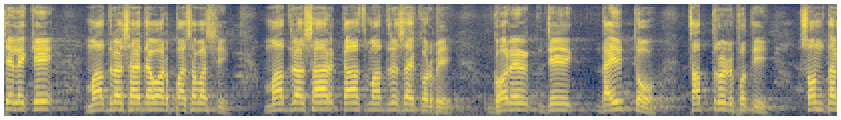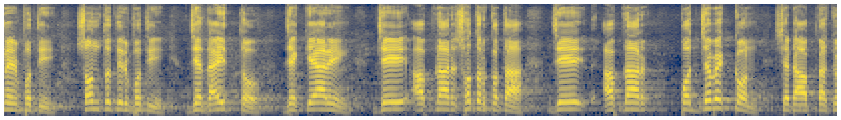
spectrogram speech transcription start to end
ছেলেকে মাদ্রাসায় দেওয়ার পাশাপাশি মাদ্রাসার কাজ মাদ্রাসায় করবে। ঘরের যে দায়িত্ব, ছাত্রের প্রতি, সন্তানের প্রতি, সন্ততির প্রতি যে দায়িত্ব, যে কেয়ারিং যে আপনার সতর্কতা, যে আপনার পর্যবেক্ষণ সেটা আপনাকে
